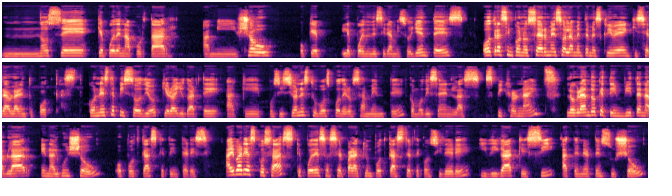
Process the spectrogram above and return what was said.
mm, no sé qué pueden aportar a mi show o qué le pueden decir a mis oyentes. Otras sin conocerme solamente me escriben quisiera hablar en tu podcast. Con este episodio quiero ayudarte a que posiciones tu voz poderosamente, como dicen las Speaker Nights, logrando que te inviten a hablar en algún show o podcast que te interese. Hay varias cosas que puedes hacer para que un podcaster te considere y diga que sí a tenerte en su show,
